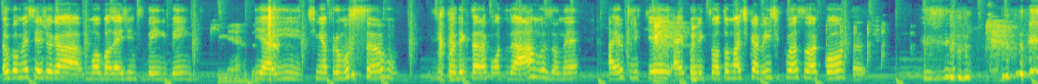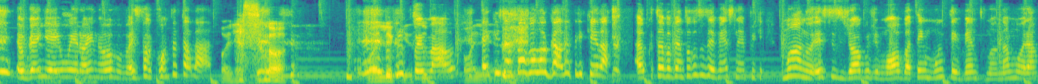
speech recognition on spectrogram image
Eu comecei a jogar Mobile Legends Bang Bang. Que merda. E aí tinha a promoção de conectar a conta da Amazon, né? Aí eu cliquei, aí conectou automaticamente com a sua conta. eu ganhei um herói novo, mas sua conta tá lá. Olha só. Olha que Foi isso. mal. Olha. É que já tava logado, eu cliquei lá. Eu tava vendo todos os eventos, né? Porque, mano, esses jogos de MOBA tem muito evento, mano, na moral.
